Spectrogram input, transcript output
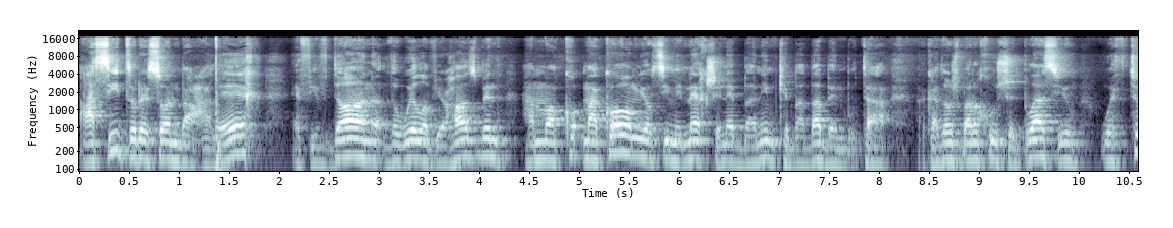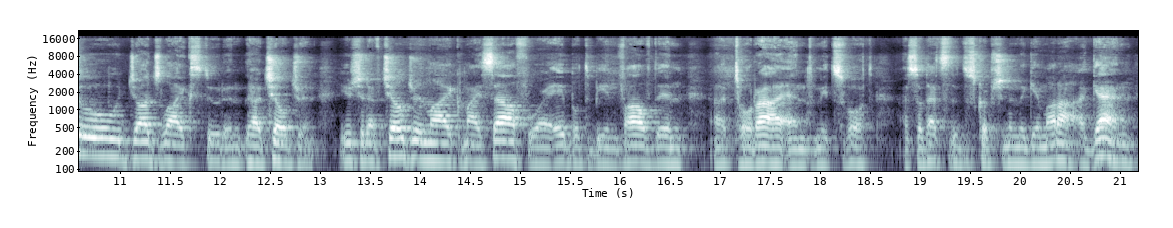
reson ba'alech. If you've done the will of your husband, Hakadosh Baruch Hu should bless you with two judge-like student uh, children. You should have children like myself who are able to be involved in uh, Torah and mitzvot. Uh, so that's the description in the Gemara. Again,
